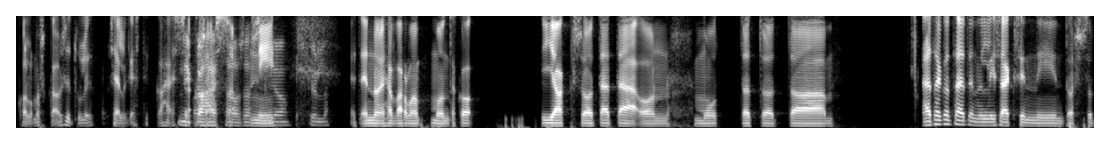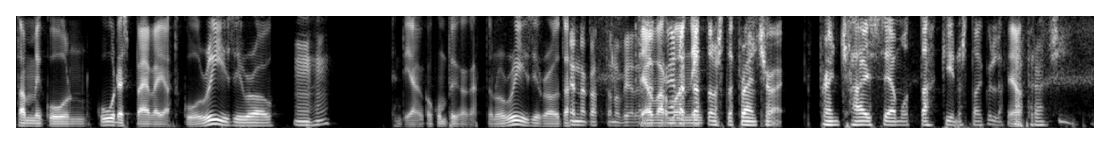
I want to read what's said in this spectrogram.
Kolmas kausi tuli selkeästi kahdessa Niin osassa. kahdessa osassa, niin. joo, kyllä. Et en ole ihan varma montako jaksoa tätä on, mutta tota, Attack on Titanin lisäksi niin tuossa tammikuun kuudes päivä jatkuu ReZero. Mm-hmm. En tiedä, onko kumpikaan katsonut ReZerota. En ole kattonut vielä. Se on varmaan en ole niin- sitä franchi- franchisea, mutta kiinnostaa kyllä. Joo. A franchise.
